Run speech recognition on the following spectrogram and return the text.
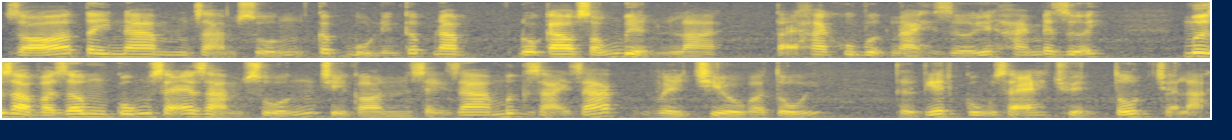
gió Tây Nam giảm xuống cấp 4 đến cấp 5, độ cao sóng biển là tại hai khu vực này dưới 2 mét rưỡi. Mưa rào và rông cũng sẽ giảm xuống chỉ còn xảy ra mức giải rác về chiều và tối. Thời tiết cũng sẽ chuyển tốt trở lại.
